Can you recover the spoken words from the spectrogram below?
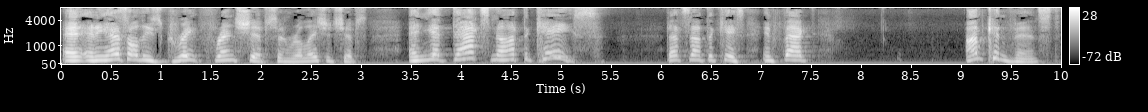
And, and he has all these great friendships and relationships. And yet that's not the case. That's not the case. In fact, I'm convinced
